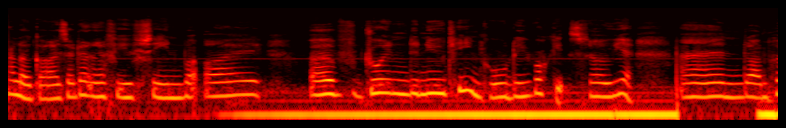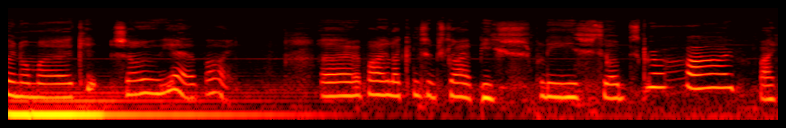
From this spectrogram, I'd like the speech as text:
Hello guys, I don't know if you've seen, but I have joined a new team called the Rockets. So yeah, and I'm putting on my kit. So yeah, bye. Uh, bye, like and subscribe. Peace. Please subscribe. Bye.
